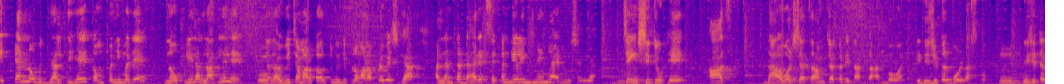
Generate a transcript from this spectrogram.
एक्क्याण्णव विद्यार्थी हे कंपनीमध्ये नोकरीला लागलेले आहेत. दहावीच्या मार्कावर तुम्ही डिप्लोमाला प्रवेश घ्या आणि नंतर डायरेक्ट सेकंड इयर इंजिनिअरिंगला ऍडमिशन घ्या. चे इन्स्टिट्यूट हे आज दहा वर्षाचा आमच्याकडे दांडगा अनुभव आहे. की डिजिटल बोर्ड असतो. डिजिटल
